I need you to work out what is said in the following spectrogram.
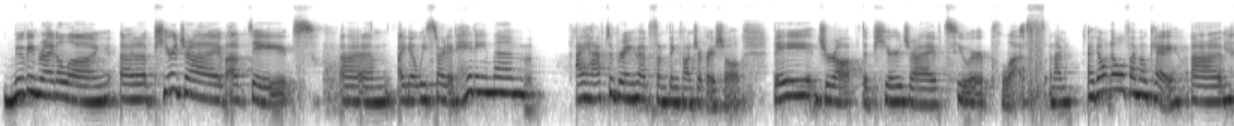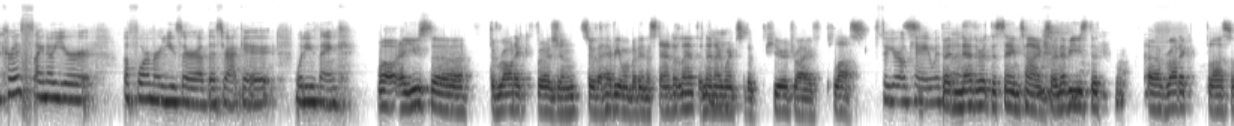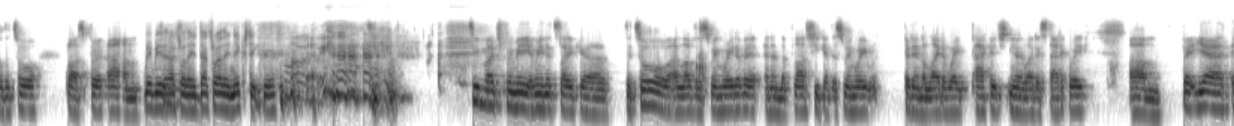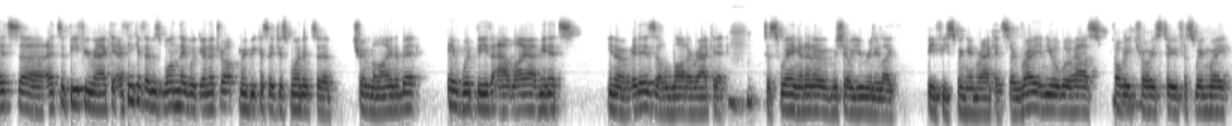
Moving right along, uh, Pure Drive update. Um, I know we started hitting them I have to bring up something controversial. They dropped the Pure Drive Tour Plus, and I'm I don't know if I'm okay. Um, Chris, I know you're a former user of this racket. What do you think? Well, I used the the Roddick version, so the heavier one, but in a standard length, and then mm. I mm-hmm. went to the Pure Drive Plus. So you're okay with, but the... never at the same time. So I never used the uh, Roddick Plus or the Tour plus. But um, maybe that's why they that's why they nixed it, Chris. Probably. too much for me. I mean, it's like uh, the tour. I love the swing weight of it, and then the plus, you get the swing weight, but in a lighter weight package. You know, lighter static weight. Um, but yeah, it's uh, it's a beefy racket. I think if there was one they were going to drop, maybe because they just wanted to trim the line a bit, it would be the outlier. I mean, it's you know, it is a lot of racket to swing, and I know Michelle, you really like beefy swinging rackets. So right in your wheelhouse, probably mm-hmm. Troy's too for swing weight.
